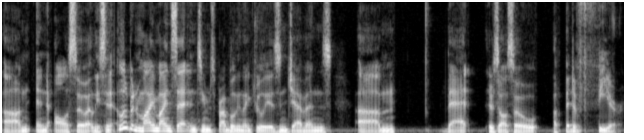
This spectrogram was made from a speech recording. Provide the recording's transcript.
Um, and also, at least in a little bit of my mindset, and seems probably like Julia's and Jevin's, um, that there's also a bit of fear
